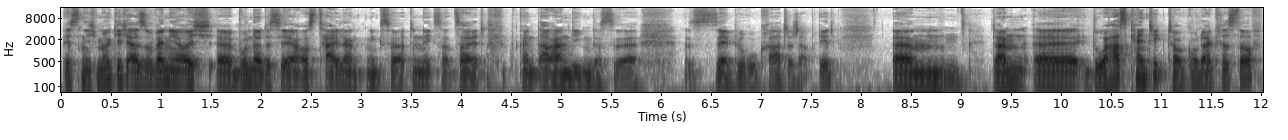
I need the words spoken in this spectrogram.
ist nicht möglich. Also wenn ihr euch äh, wundert, dass ihr aus Thailand nichts hört in nächster Zeit, könnte daran liegen, dass äh, es sehr bürokratisch abgeht. Ähm, mhm. Dann, äh, du hast kein TikTok, oder Christoph?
